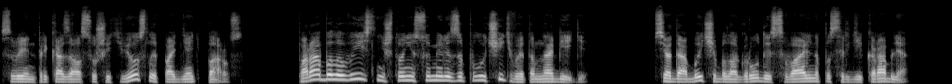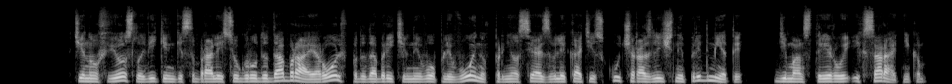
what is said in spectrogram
Свейн приказал сушить весла и поднять парус. Пора было выяснить, что они сумели заполучить в этом набеге. Вся добыча была грудой свалена посреди корабля. Втянув весла, викинги собрались у груды добра, и Рольф, под одобрительные вопли воинов, принялся извлекать из кучи различные предметы, демонстрируя их соратникам.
